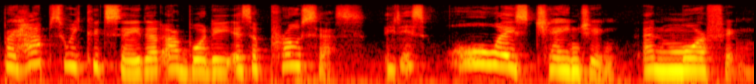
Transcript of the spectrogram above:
Perhaps we could say that our body is a process. It is always changing and morphing.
